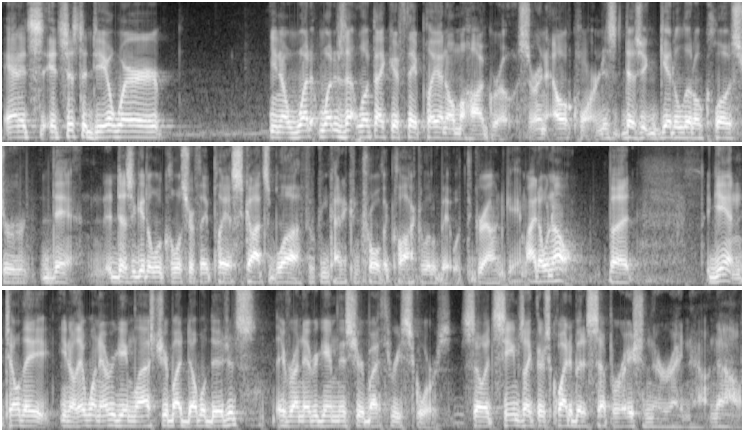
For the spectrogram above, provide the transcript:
And it's it's just a deal where you know, what, what does that look like if they play an Omaha Gross or an Elkhorn? Does, does it get a little closer then? Does it get a little closer if they play a Scottsbluff who can kind of control the clock a little bit with the ground game? I don't know. But again, until they, you know, they won every game last year by double digits, they've run every game this year by three scores. So it seems like there's quite a bit of separation there right now. Now,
